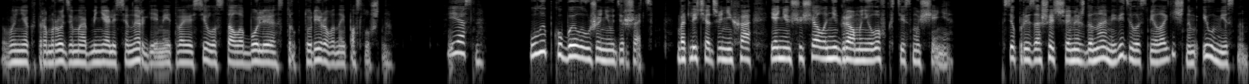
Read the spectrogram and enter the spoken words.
В некотором роде мы обменялись энергиями, и твоя сила стала более структурирована и послушна. Ясно. Улыбку было уже не удержать. В отличие от жениха, я не ощущала ни грамма неловкости и смущения. Все произошедшее между нами виделось мне логичным и уместным.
